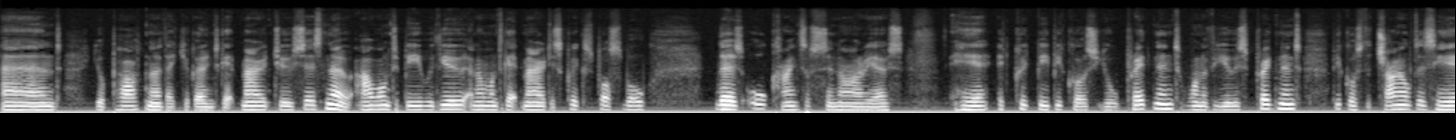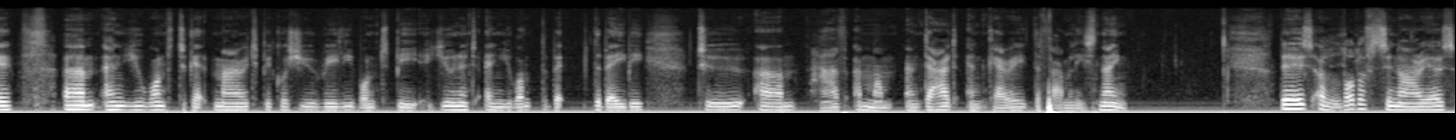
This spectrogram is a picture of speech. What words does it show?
and your partner that you're going to get married to says, No, I want to be with you and I want to get married as quick as possible. There's all kinds of scenarios here. It could be because you're pregnant one of you is pregnant because the child is here um, and you want to get married because you really want to be a unit and you want the, ba the baby to um, have a mum and dad and carry the family's name. There's a lot of scenarios.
